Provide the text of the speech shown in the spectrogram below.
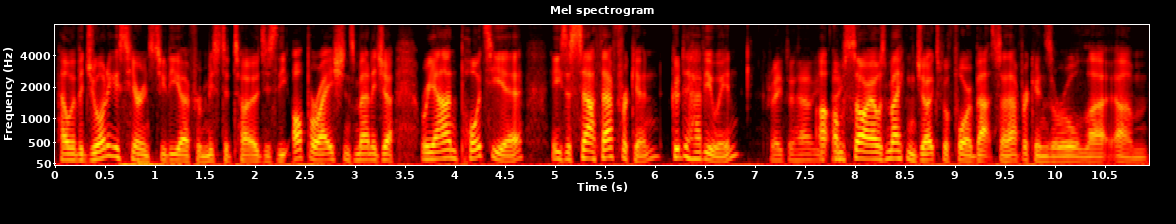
However, joining us here in studio from Mr. Toad's is the operations manager Rian Portier. He's a South African. Good to have you in. Great to have you. I- I'm sorry, I was making jokes before about South Africans are all uh, um,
